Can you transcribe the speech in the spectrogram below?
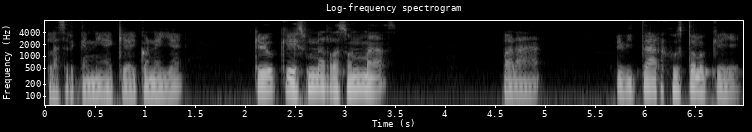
la cercanía que hay con ella, creo que es una razón más para evitar justo lo que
